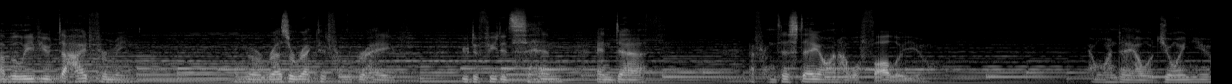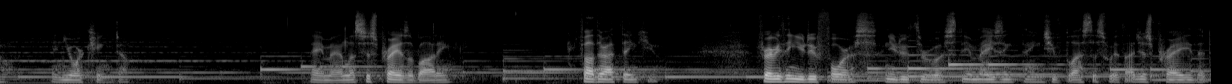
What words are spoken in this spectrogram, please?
I believe you died for me and you are resurrected from the grave. You defeated sin and death. And from this day on, I will follow you. And one day I will join you in your kingdom. Amen. Let's just pray as a body. Father, I thank you for everything you do for us and you do through us, the amazing things you've blessed us with. I just pray that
